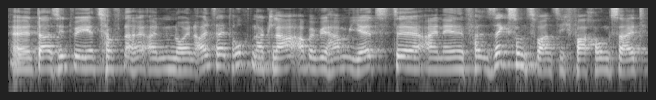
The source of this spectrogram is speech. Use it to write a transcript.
Äh, da sind wir jetzt auf einem neuen Allzeithoch, na klar, aber wir haben jetzt äh, eine 26-fachung seit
